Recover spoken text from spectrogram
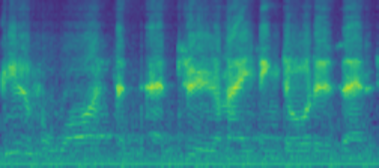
beautiful wife, and, and two amazing daughters, and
